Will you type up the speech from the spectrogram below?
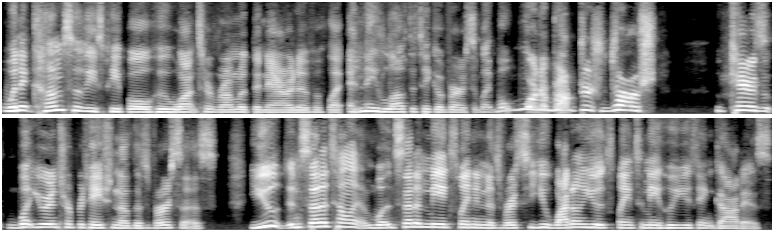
when it comes to these people who want to run with the narrative of like, and they love to take a verse and like, well, what about this verse? Who cares what your interpretation of this verse is? You instead of telling, well, instead of me explaining this verse to you, why don't you explain to me who you think God is?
